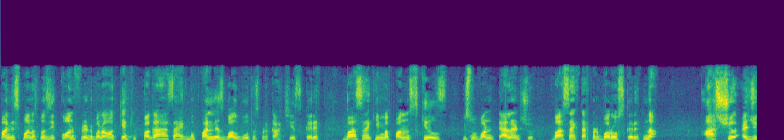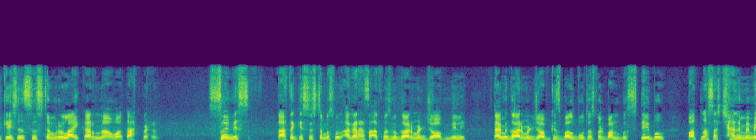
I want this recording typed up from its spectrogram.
पन्नस पानस मज कॉन्फिडेंट बनान क्या कि पगह हसा बह पन्नस बलबूतस पे चीज़ कर बह हसा हे मे पन स्किल्स इस मे पन टैलेंट बह हसा तथ भरोस कर एजुकेशन सिस्टम रिलाई करना कत पे सनिस तथ अकिस अगर हसा अत मे गवर्नमेंट जॉब मिले तमें गवर्नमेंट जॉब किस बलबूतस पे बन बह स्टेबल पे ना मे मे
